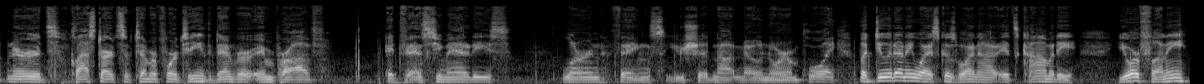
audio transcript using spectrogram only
up, nerds? Class starts September 14th, Denver Improv, Advanced Humanities. Learn things you should not know nor employ. But do it anyways, because why not? It's comedy. You're funny.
